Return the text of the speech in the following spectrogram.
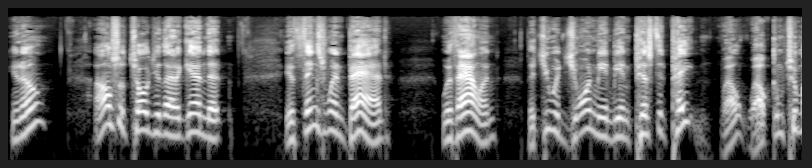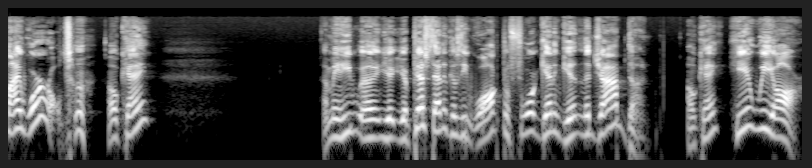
You know? I also told you that again that if things went bad with Allen, that you would join me in being pissed at Payton. Well, welcome to my world. okay? I mean, he, uh, you're pissed at him because he walked before getting, getting the job done. Okay? Here we are.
